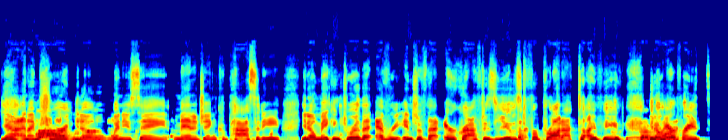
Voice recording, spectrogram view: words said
Yeah, and I'm sure, you know, when you say managing capacity, you know, making sure that every inch of that aircraft is used for product. I mean, That's you know, correct. air freight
